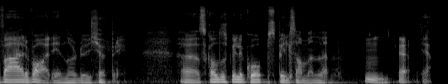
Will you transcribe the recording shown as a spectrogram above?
vær varig når du kjøper. Eh, skal du spille coop, spill sammen med en venn. Ja.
